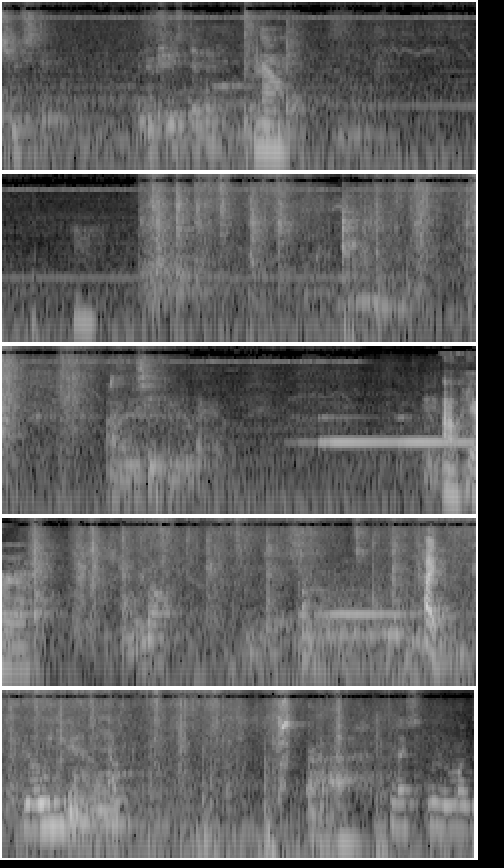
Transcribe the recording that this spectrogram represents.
Why are my shoes sticking? Are your shoes sticking? No. Oh, no, this is gonna go back up. Oh, here we are. This one we locked. Hi. Going down. Значит, ну, могу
